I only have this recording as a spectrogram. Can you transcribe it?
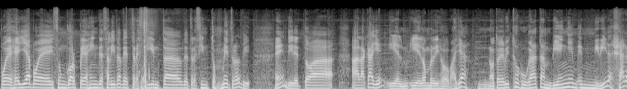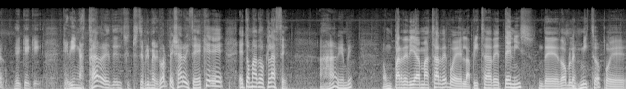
pues ella pues hizo un golpe ajín de salida de 300 de 300 metros di- ¿eh? directo a, a la calle y el, y el hombre dijo, vaya, no te había visto jugar tan bien en, en mi vida, Sharon. Que, que, que- que bien has estado este primer golpe, Sharon. Dice, es que he, he tomado clase. Ajá, bien, bien. Un par de días más tarde, pues la pista de tenis de dobles mixtos, pues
